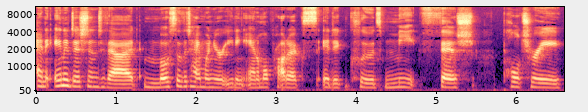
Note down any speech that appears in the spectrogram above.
and in addition to that, most of the time when you're eating animal products, it includes meat, fish, poultry,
